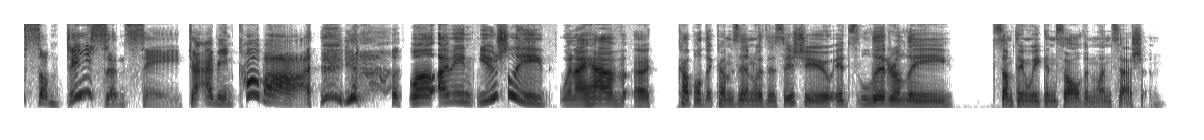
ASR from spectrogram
some decency. I mean, come on. well, I mean, usually when I have a couple that comes in with this issue, it's literally something we can solve in one session,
